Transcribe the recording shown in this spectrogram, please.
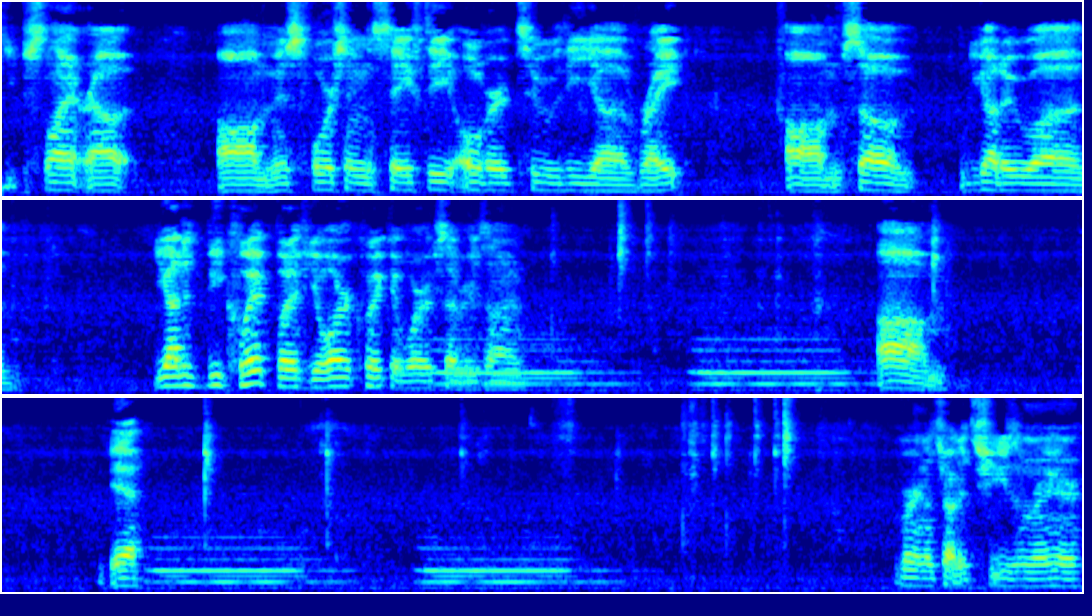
deep slant route um is forcing the safety over to the uh, right um, so you got to uh, you got to be quick, but if you are quick, it works every time. Um, yeah. We're gonna try to cheese him right here.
